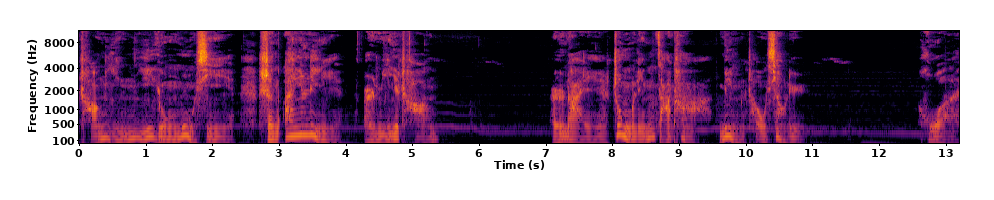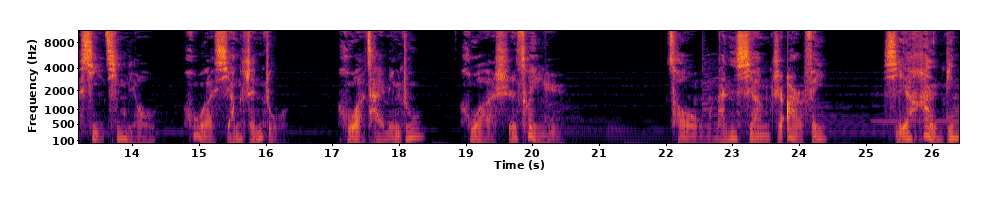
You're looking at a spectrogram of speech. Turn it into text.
长吟以咏木兮，生哀厉而弥长。尔乃众灵杂沓，命酬效率。或系清流，或降神主，或采明珠，或食翠羽。从南乡之二妃，携汉滨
